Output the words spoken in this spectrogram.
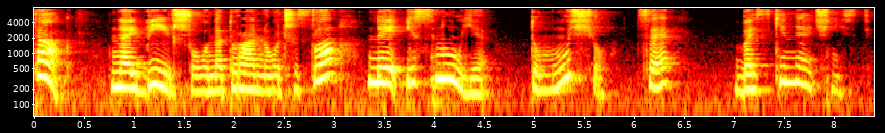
Так, найбільшого натурального числа не існує, тому що це безкінечність.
